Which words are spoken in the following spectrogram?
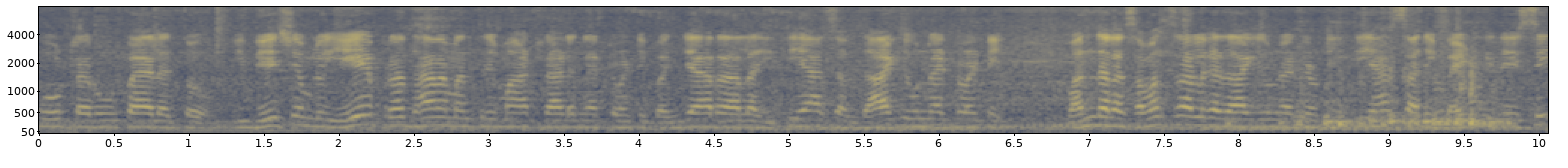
కోట్ల రూపాయలతో ఈ దేశంలో ఏ ప్రధానమంత్రి మాట్లాడినటువంటి బంజారాల ఇతిహాసం దాగి ఉన్నటువంటి వందల సంవత్సరాలుగా దాగి ఉన్నటువంటి ఇతిహాసాన్ని బయటికి తీసి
